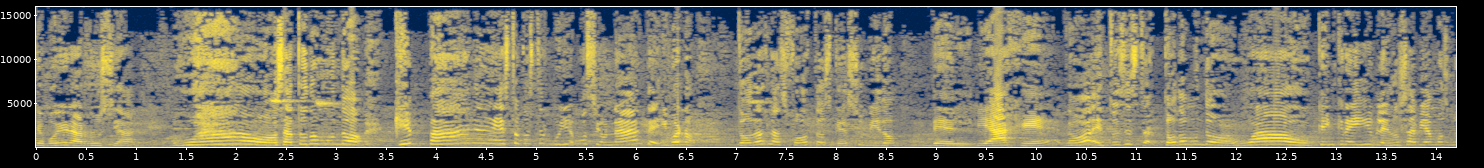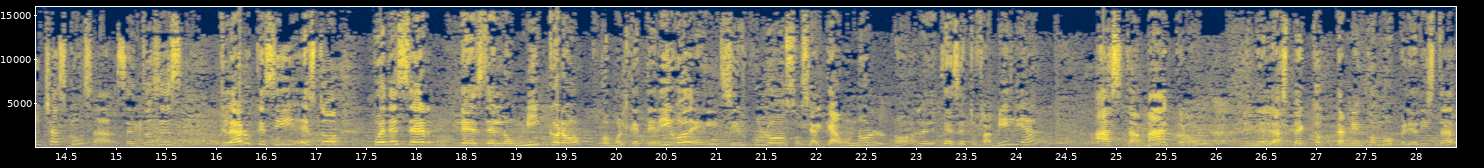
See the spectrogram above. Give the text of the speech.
que voy a ir a Rusia, ¡wow! O sea, todo el mundo, ¡qué padre! Esto va a estar muy emocionante. Y bueno, todas las fotos que he subido del viaje, ¿no? Entonces todo el mundo, wow, qué increíble, no sabíamos muchas cosas. Entonces, claro que sí, esto puede ser desde lo micro, como el que te digo, del círculo social que a uno, ¿no? Desde tu familia hasta macro, en el aspecto también como periodistas,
